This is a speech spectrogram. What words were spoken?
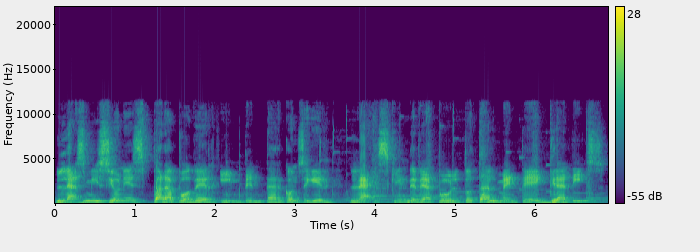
las misiones para poder intentar conseguir la skin de Deadpool totalmente gratis.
